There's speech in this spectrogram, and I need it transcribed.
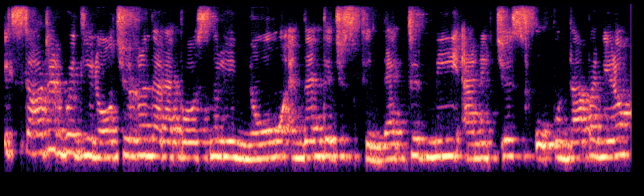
it started with you know children that i personally know and then they just connected me and it just opened up. And you know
